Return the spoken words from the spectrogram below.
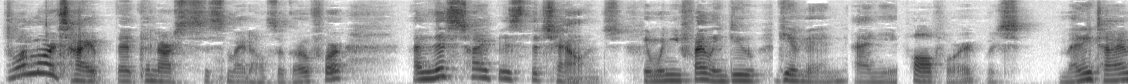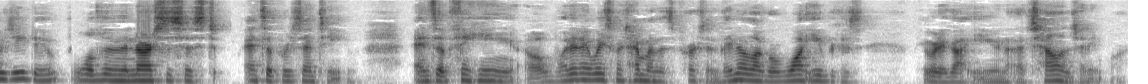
There's one more type that the narcissist might also go for, and this type is the challenge. And when you finally do give in and you fall for it, which many times you do, well, then the narcissist ends up resenting you, ends up thinking, oh, why did I waste my time on this person? They no longer want you because they would have got you. You're not a challenge anymore.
